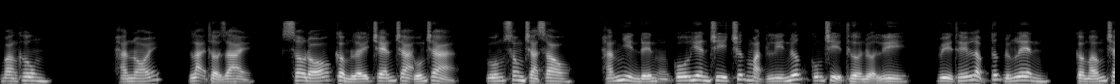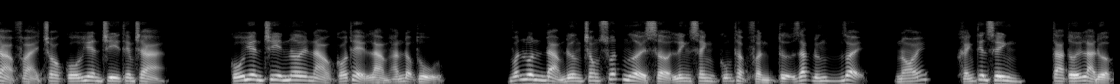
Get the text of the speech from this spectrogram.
Bằng không. Hắn nói, lại thở dài, sau đó cầm lấy chén trà uống trà, uống xong trà sau, hắn nhìn đến cô Hiên Chi trước mặt ly nước cũng chỉ thừa nửa ly, vì thế lập tức đứng lên, cầm ấm trà phải cho cố Hiên Chi thêm trà. Cố Hiên Chi nơi nào có thể làm hắn động thủ. Vẫn luôn đảm đương trong suốt người sở linh xanh cũng thập phần tự giác đứng dậy, nói, Khánh tiên sinh, ta tới là được.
